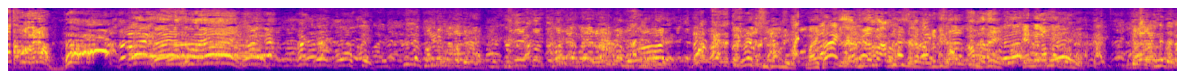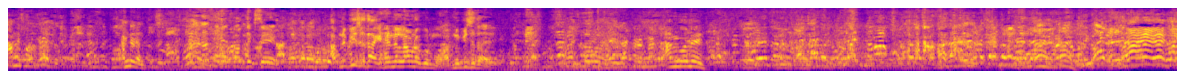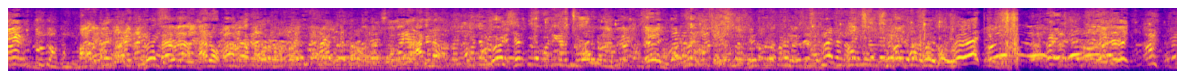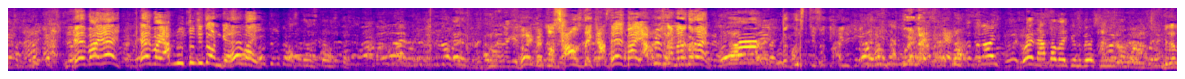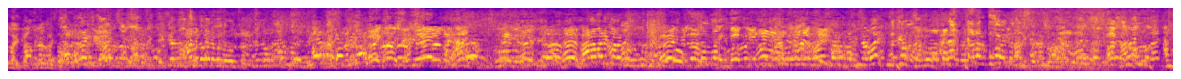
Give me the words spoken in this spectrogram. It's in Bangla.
আপনি পিছে থাকে হ্যান্ডেল আমরা করব আপনি পিছে থাকে আমি বলি এ ভাই এই ভাই আপনি উত্তর দিতে অনকে হ্যাঁ ভাই। সাহস দেয় কাছে ভাই আপনি ঝামেলা করেন বিলাল ভাই মারামারি করা আমি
